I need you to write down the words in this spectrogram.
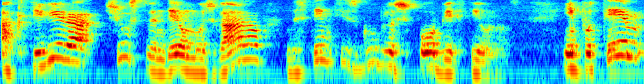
aktivira čustven del možganov, da s tem ti zgubljaš objektivnost. In potem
